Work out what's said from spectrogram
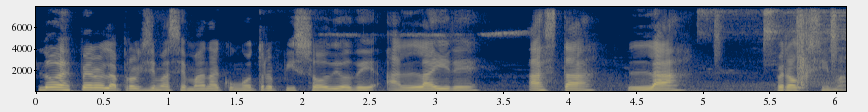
Los espero la próxima semana con otro episodio de Al aire. Hasta la próxima.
